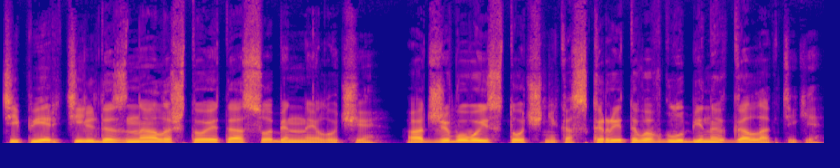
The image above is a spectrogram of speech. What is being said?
Теперь Тильда знала, что это особенные лучи, от живого источника, скрытого в глубинах галактики.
